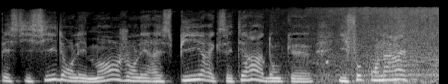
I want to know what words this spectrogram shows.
pesticides, on les mange, on les respire, etc. Donc euh, il faut qu'on arrête.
